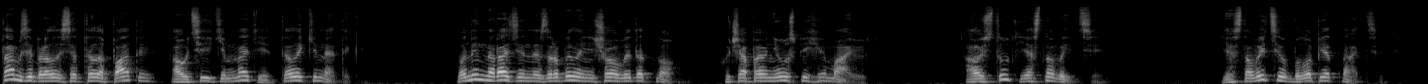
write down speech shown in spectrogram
Там зібралися телепати, а у цій кімнаті телекінетики. Вони наразі не зробили нічого видатного, хоча певні успіхи мають. А ось тут ясновидці. Ясновидців було 15.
